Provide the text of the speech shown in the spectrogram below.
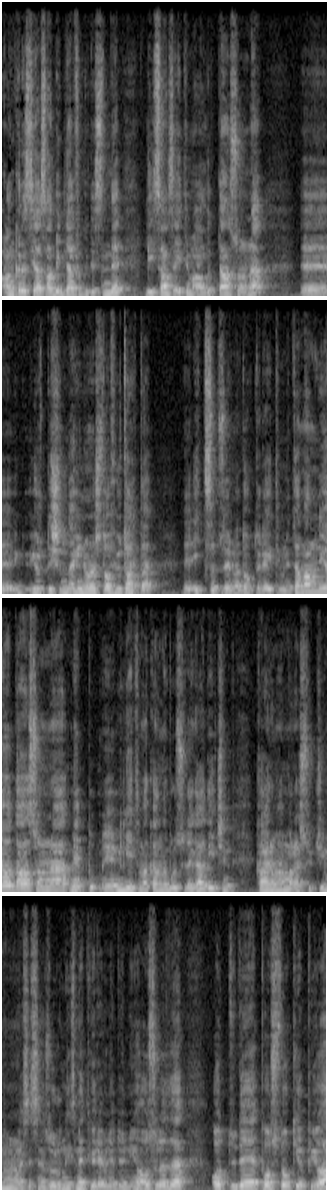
Ankara Siyasal Bilgiler Fakültesi'nde lisans eğitimi aldıktan sonra e, yurt dışında University of Utah'ta e, iktisat üzerine doktora eğitimini tamamlıyor. Daha sonra MEP, e, Milli Eğitim Bakanlığı bursuyla geldiği için Kahramanmaraş Sütçü İmam Üniversitesi'ne zorunlu hizmet görevine dönüyor. O sırada ODTÜ'de postdoc yapıyor.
